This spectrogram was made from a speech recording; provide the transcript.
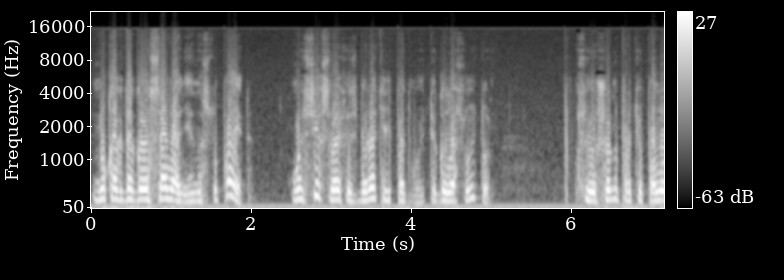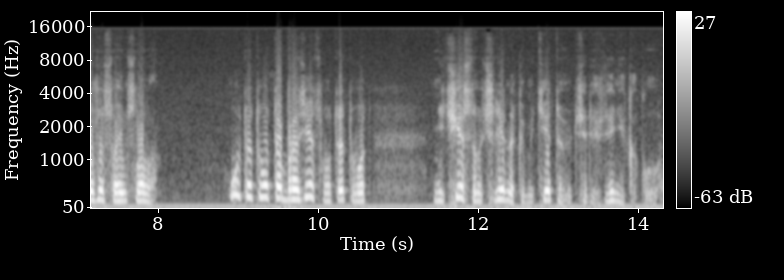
Но когда голосование наступает, он всех своих избирателей подводит, и голосует он совершенно противоположно своим словам. Вот это вот образец, вот это вот нечестного члена комитета учреждения какого.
